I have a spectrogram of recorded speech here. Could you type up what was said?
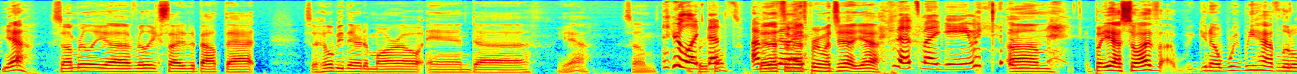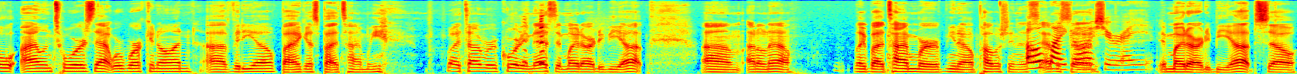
yeah, so I'm really uh, really excited about that. So he'll be there tomorrow, and uh, yeah, so I'm You're like that's. I'm Yeah, that's good. that's pretty much it. Yeah. that's my game. um, but yeah, so I've you know we we have little island tours that we're working on uh, video. But I guess by the time we by the time we're recording this, it might already be up. Um, I don't know. Like by the time we're you know publishing this oh episode, my gosh, you're right. it might already be up. So,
